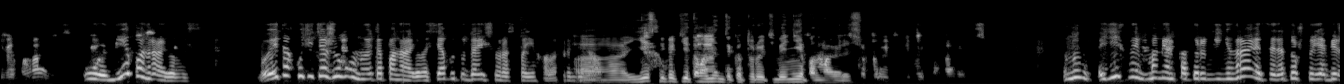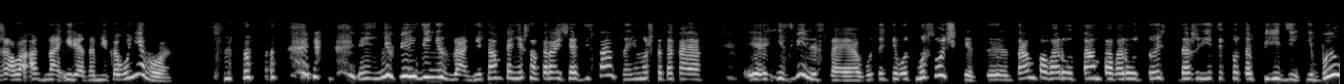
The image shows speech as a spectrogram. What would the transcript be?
Тебе понравилось? Ой, мне понравилось. Это хоть и тяжело, но это понравилось. Я бы туда еще раз поехала, пробежала. А, есть ли какие-то моменты, которые тебе не понравились? Ну, единственный момент, который мне не нравится, это то, что я бежала одна и рядом никого не было. Ни впереди, ни сзади. И там, конечно, вторая часть дистанции немножко такая э, извилистая. Вот эти вот мысочки, э, там поворот, там поворот. То есть даже если кто-то впереди и был,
